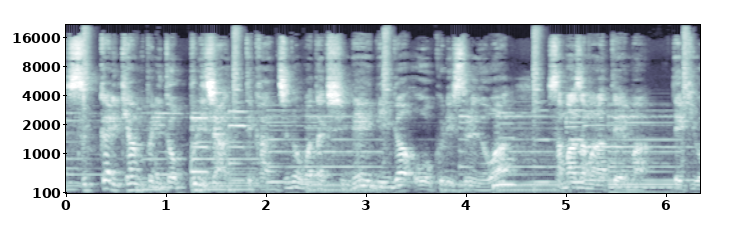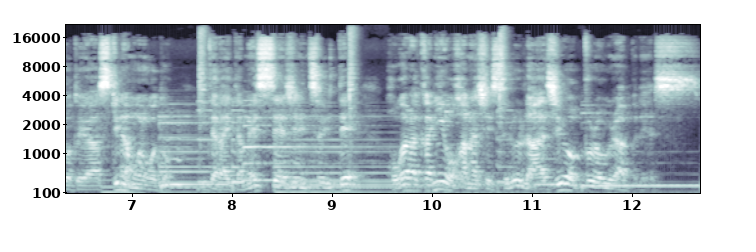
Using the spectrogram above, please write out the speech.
すっかりキャンプにどっぷりじゃんって感じの私ネイビーがお送りするのは様々なテーマ出来事や好きな物事いただいたメッセージについて朗らかにお話しするラジオプログラムです。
